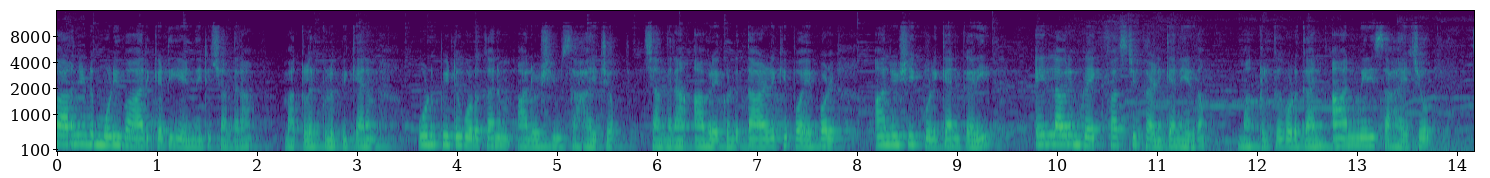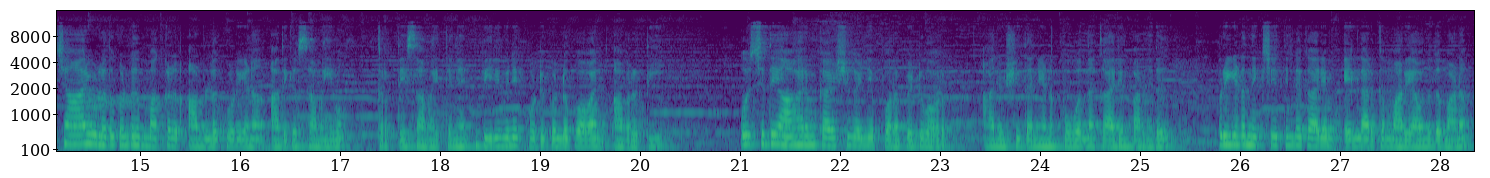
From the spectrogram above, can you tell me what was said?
പറഞ്ഞിട്ട് മുടി വാരിക്കെട്ടി എഴുന്നേറ്റ് ചന്ദന മക്കളെ കുളിപ്പിക്കാനും ഉടുപ്പിട്ട് കൊടുക്കാനും ആലോഷിയും സഹായിച്ചു. ചന്ദന അവരെ കൊണ്ട് താഴേക്ക് പോയപ്പോൾ ആലോഷി കുളിക്കാൻ കയറി എല്ലാവരും ബ്രേക്ക്ഫാസ്റ്റ് കഴിക്കാനിരുന്നു മക്കൾക്ക് കൊടുക്കാൻ ആൻമേരി സഹായിച്ചു. ചായ ഉള്ളതുകൊണ്ട് മക്കൾ അവളുടെ കൂടെയാണ് അധിക സമയവും. കൃത്യസമയത്തിന് ബിരുവിനെ കൂട്ടിക്കൊണ്ടു പോകാൻ അവർ എത്തി. ഉച്ചത്തെ ആഹാരം കഴിച്ചു കഴിഞ്ഞ് പുറപ്പെട്ടു അവർ. ആലുഷി തന്നെയാണ് പോകുന്ന കാര്യം പറഞ്ഞത്. പ്രിയയുടെ നിശ്ചയത്തിന്റെ കാര്യം എല്ലാവർക്കും അറിയാവുന്നതുമാണ്.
